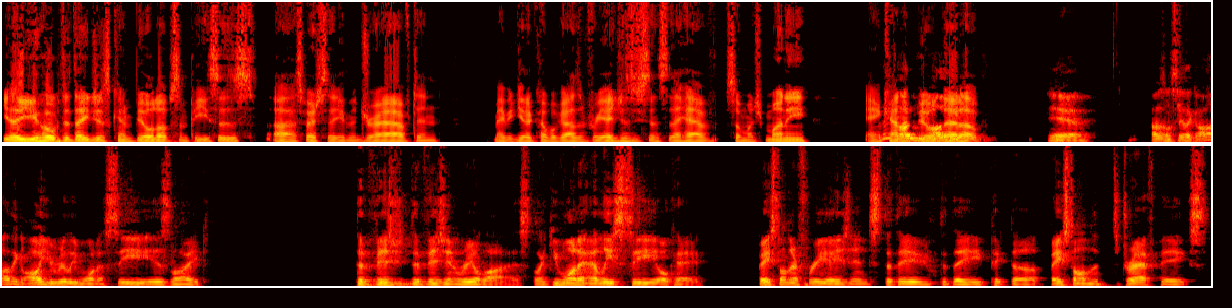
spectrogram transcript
you know, you hope that they just can build up some pieces, uh, especially in the draft, and maybe get a couple guys in free agency since they have so much money, and kind of build that you, up. Yeah, I was gonna say like, all, I think all you really want to see is like the vision the vision realized. Like you want to at least see, okay, based on their free agents that they that they picked up, based on the draft picks,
